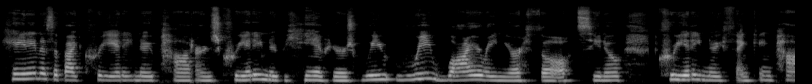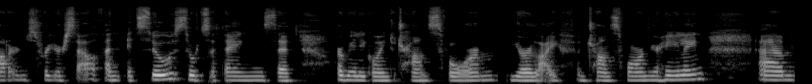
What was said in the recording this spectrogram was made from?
healing is about creating new patterns, creating new behaviors, re- rewiring your thoughts, you know, creating new thinking patterns for yourself. And it's those sorts of things that are really going to transform your life and transform your healing. Um,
